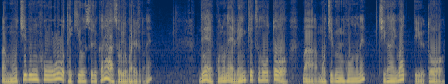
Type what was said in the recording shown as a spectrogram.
まあ、持ち分法を適用するから、そう呼ばれるのね。で、このね、連結法と、まあ、持ち分法のね、違いはっていうと、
